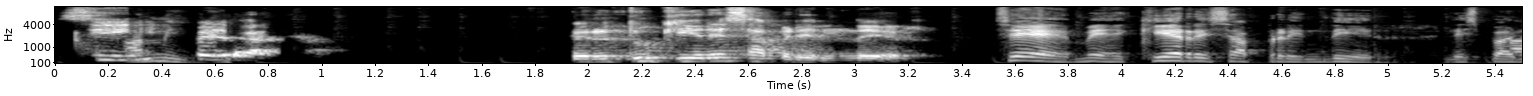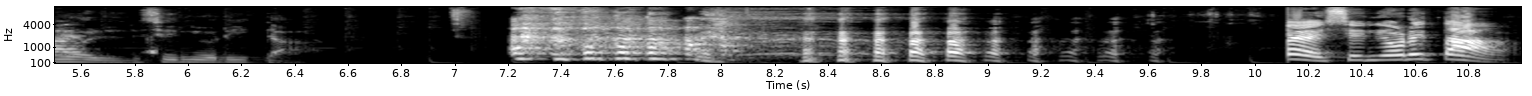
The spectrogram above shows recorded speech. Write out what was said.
Sí, A mí. pero Pero tú quieres aprender. Sí, me quieres aprender el español, señorita. hey, señorita.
